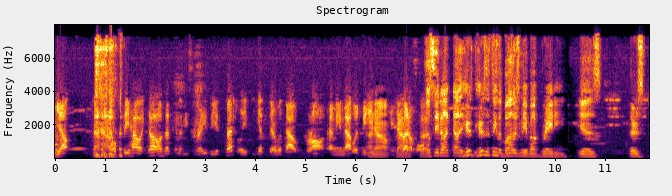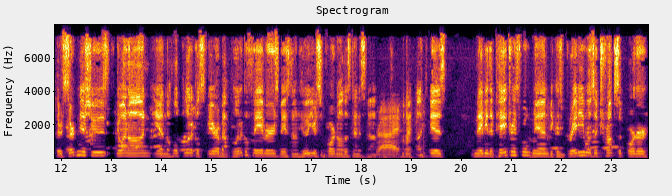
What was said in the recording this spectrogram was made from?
Yep. we'll see how it goes. That's going to be crazy, especially if he gets there without Gronk. I mean, that would be I know. Yeah, incredible. that's Well, see now, now here's here's the thing that bothers me about Brady is there's there's certain issues going on in the whole political sphere about political favors based on who you support and all this kind of stuff. Right. My hunch is maybe the Patriots will win because Brady was a Trump supporter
